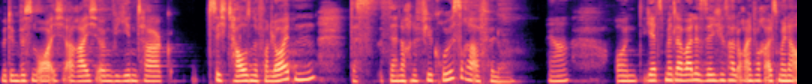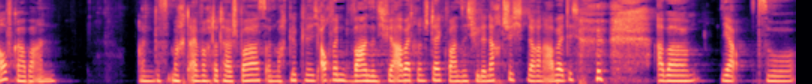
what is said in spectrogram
mit dem Wissen, oh, ich erreiche irgendwie jeden Tag zigtausende von Leuten, das ist ja noch eine viel größere Erfüllung. Ja. Und jetzt mittlerweile sehe ich es halt auch einfach als meine Aufgabe an. Und das macht einfach total Spaß und macht glücklich, auch wenn wahnsinnig viel Arbeit drin steckt, wahnsinnig viele Nachtschichten, daran arbeite ich. Aber ja, so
